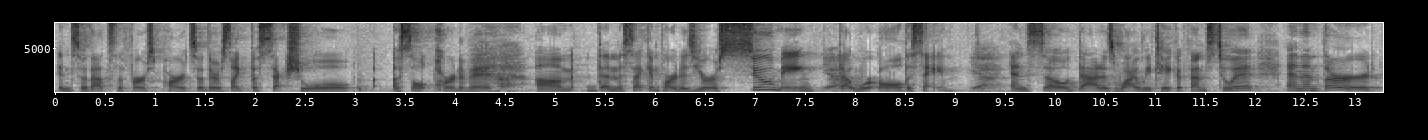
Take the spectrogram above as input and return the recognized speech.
and so that's the first part. So there's like the sexual assault part of it. Um, then the second part is you're assuming Yeah. that we're all the same. Yeah. And so that is why we take offense to it. And then third,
